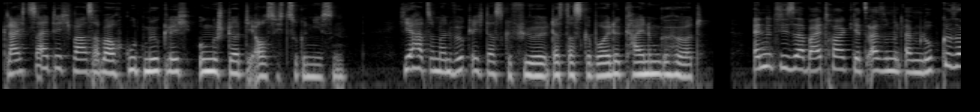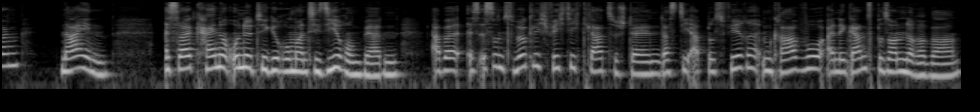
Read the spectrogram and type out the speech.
Gleichzeitig war es aber auch gut möglich, ungestört die Aussicht zu genießen. Hier hatte man wirklich das Gefühl, dass das Gebäude keinem gehört. Endet dieser Beitrag jetzt also mit einem Lobgesang? Nein. Es soll keine unnötige Romantisierung werden, aber es ist uns wirklich wichtig klarzustellen, dass die Atmosphäre im Gravo eine ganz besondere war.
